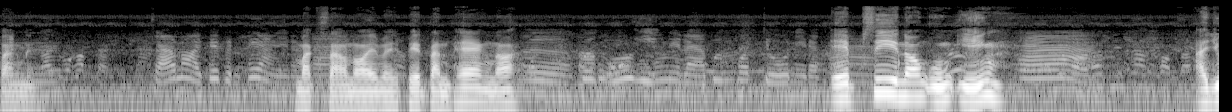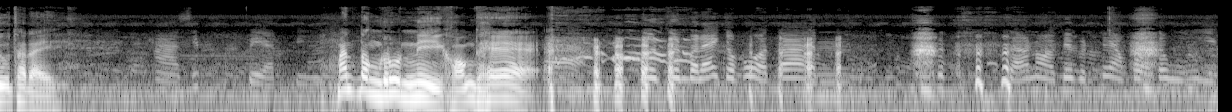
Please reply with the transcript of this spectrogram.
ฟังหนึ่งสาวหน่อยเพชรเป็นแพงนี่ล่ะมักสาวน้อยเพชรปันแพงเนาะเออเบิ่งอูอิงนี่ ล่ะเบิ่งพ่อโจนี่ล่ะเอฟซีน้องอุ๋งอิง ค่ะอายุเท่าไหร่ห้าสิบแปดปีมันต้องรุ่นนี่ของแท้ ค่ะเปิดเพิ่นไปได้กับพ่อต้านสาวหน่อยเพชรเป็นแพงพ่อตะอูอิง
